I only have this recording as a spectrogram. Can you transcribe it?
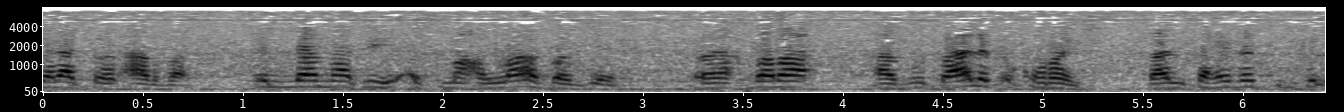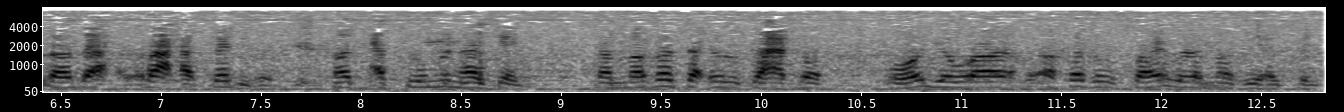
ثلاثة والأربعة. إلا ما فيه اسماء الله بقيت فاخبر أبو طالب قريش. قال صحيفتكم كلها راحت تلفت. ما تحصلوا منها شيء. لما فتحوا الكعبة وأخذوا الصحيفة ما فيها شيء.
